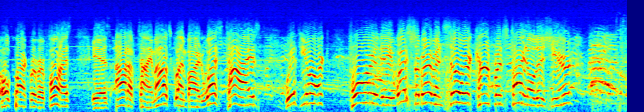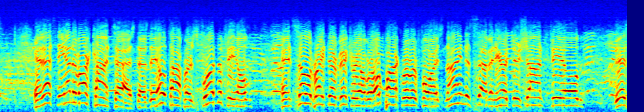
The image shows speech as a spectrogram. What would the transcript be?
Oak Park River Forest is out of timeouts. Glenbard West ties with York for the West Suburban Silver Conference title this year. And that's the end of our contest as the Hilltoppers flood the field and celebrate their victory over Oak Park River Forest 9 to 7 here at Duchon Field this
